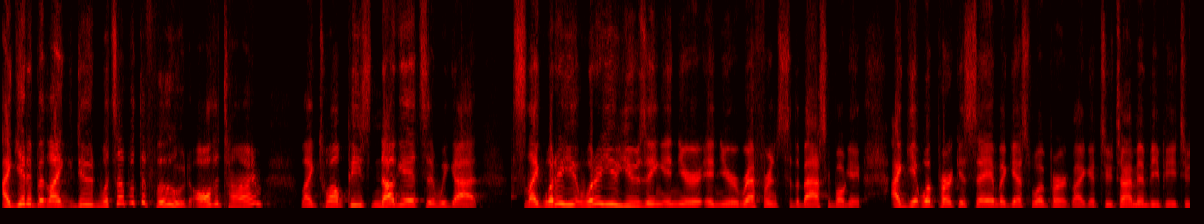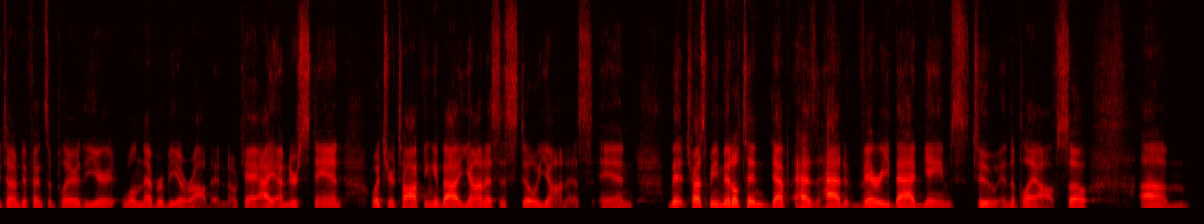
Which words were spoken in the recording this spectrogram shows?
I get it, but like, dude, what's up with the food all the time? Like 12 piece nuggets, and we got it's like, what are you what are you using in your in your reference to the basketball game? I get what Perk is saying, but guess what, Perk? Like a two-time MVP, two-time defensive player of the year will never be a Robin. Okay. I understand what you're talking about. Giannis is still Giannis. And trust me, Middleton def- has had very bad games too in the playoffs. So um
